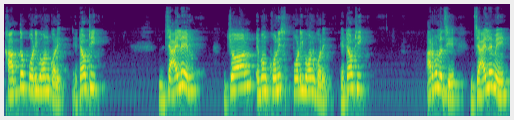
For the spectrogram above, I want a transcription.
খাদ্য পরিবহন করে। এটাও ঠিক। জাইলেম জল এবং খনিজ পরিবহন করে। এটাও ঠিক। আর বলেছে, জাইলেমে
